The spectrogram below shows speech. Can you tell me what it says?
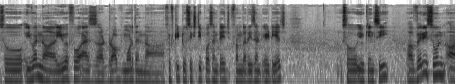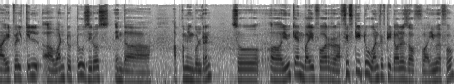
so even ufo has uh, dropped more than uh, 50 to 60 percentage from the recent ATH so you can see very soon uh, it will kill uh, one to two zeros in the upcoming bull run. So uh, you can buy for uh, 50 to 150 dollars of uh, ufo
